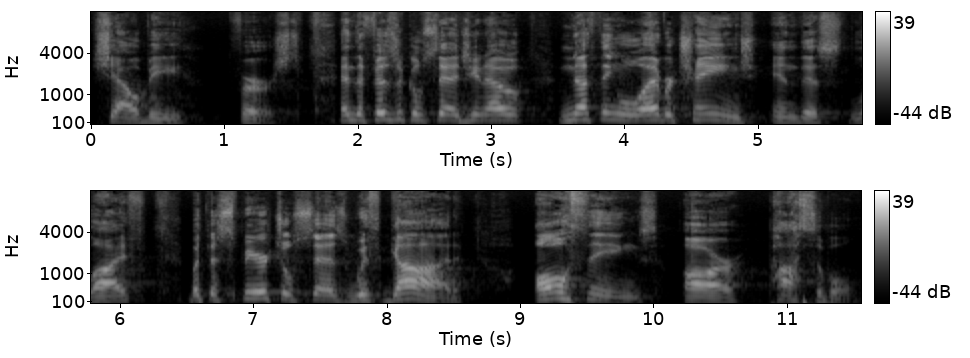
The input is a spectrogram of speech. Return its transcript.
shall be first. And the physical says, you know, nothing will ever change in this life, but the spiritual says, with God, all things are possible.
